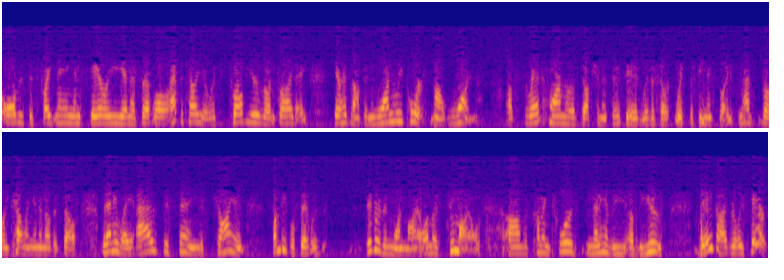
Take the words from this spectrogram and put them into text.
all this is frightening and scary and a threat. Well, I have to tell you, it's 12 years on Friday. There has not been one report, not one, of threat, harm, or abduction associated with the, with the Phoenix Lights, and that's very telling in and of itself. But anyway, as this thing, this giant, some people said it was bigger than one mile, almost two miles, um, was coming towards many of the of the youth, they got really scared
